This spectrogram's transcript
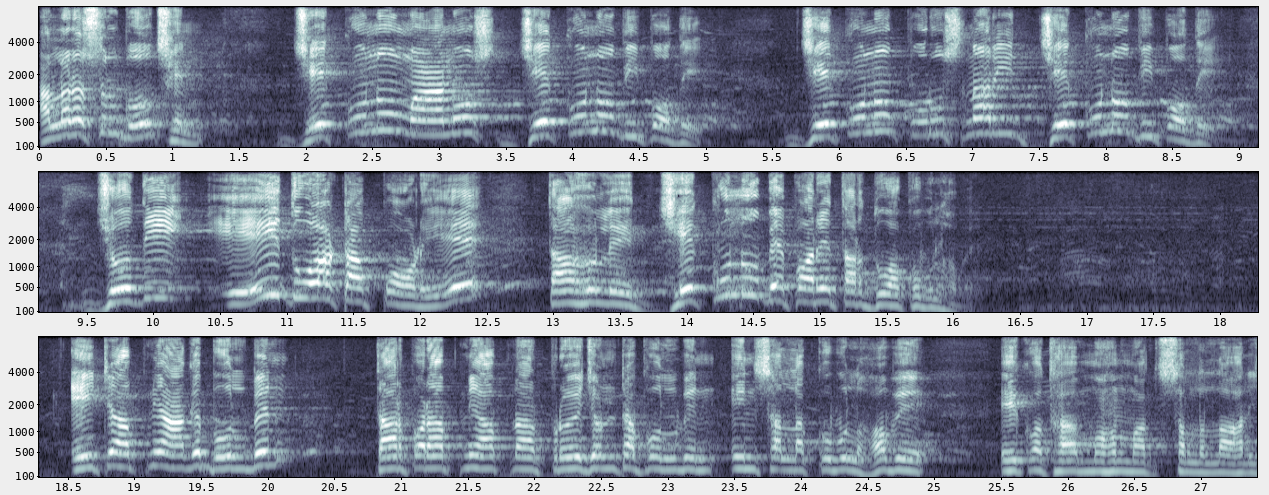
আল্লাহ রাসূল বলছেন যে কোনো মানুষ যে কোনো বিপদে যে কোনো পুরুষ নারী যে কোনো বিপদে, যদি এই দোয়াটা পড়ে, তাহলে যে কোনো ব্যাপারে তার দোয়া কবুল হবে। এইটা আপনি আগে বলবেন তারপর আপনি আপনার প্রয়োজনটা বলবেন, ইনশাল্লাহ কবুল হবে, এই কথা মোহাম্মদ সাল্লাহ আলি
